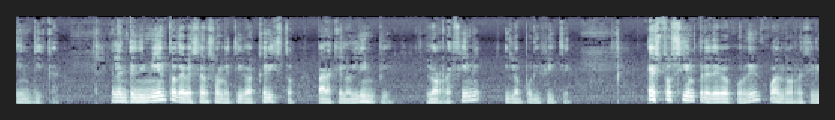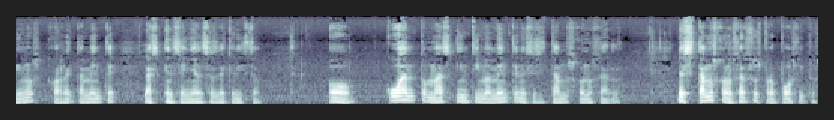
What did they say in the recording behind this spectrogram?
indica. El entendimiento debe ser sometido a Cristo para que lo limpie, lo refine y lo purifique. Esto siempre debe ocurrir cuando recibimos correctamente las enseñanzas de Cristo. O cuánto más íntimamente necesitamos conocerlo. Necesitamos conocer sus propósitos,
